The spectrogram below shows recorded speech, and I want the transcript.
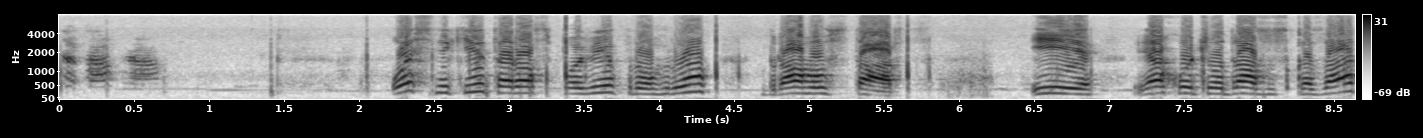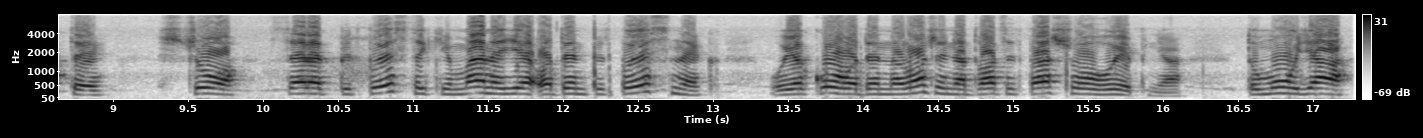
така гра. Ось Нікіта розповів про гру Браво Stars. І я хочу одразу сказати, що серед підписників в мене є один підписник, у якого день народження 21 липня. Тому я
